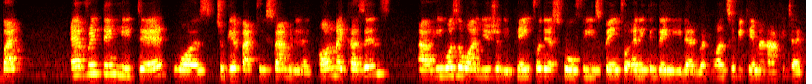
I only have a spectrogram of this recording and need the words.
But everything he did was to give back to his family. Like all my cousins, uh, he was the one usually paying for their school fees, paying for anything they needed. But once he became an architect,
